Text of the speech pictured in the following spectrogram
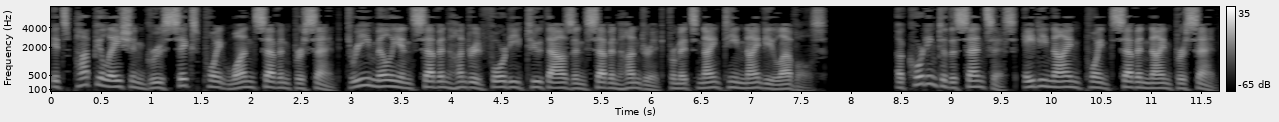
Its population grew 6.17% 3,742,700 from its 1990 levels. According to the census, 89.79%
